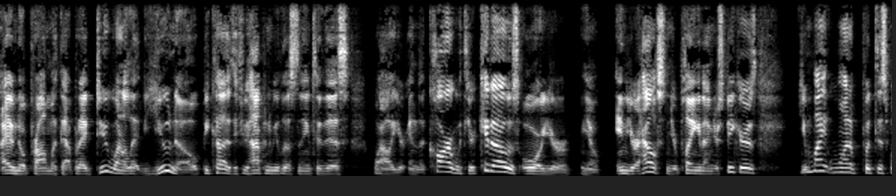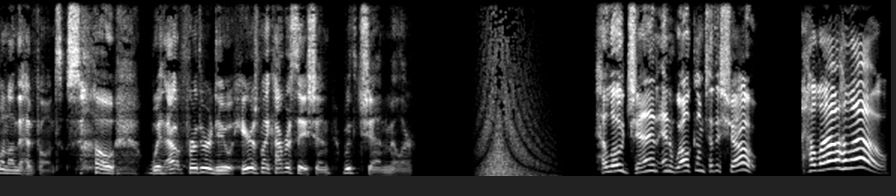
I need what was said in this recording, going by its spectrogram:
I have no problem with that, but I do want to let you know because if you happen to be listening to this while you're in the car with your kiddos or you're, you know, in your house and you're playing it on your speakers, you might want to put this one on the headphones. So without further ado, here's my conversation with Jen Miller. Hello, Jen, and welcome to the show. Hello, hello.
